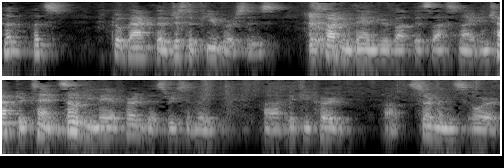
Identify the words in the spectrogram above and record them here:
Let, us go back though just a few verses. I was talking with Andrew about this last night. In chapter 10, some of you may have heard this recently, uh, if you've heard uh, sermons or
